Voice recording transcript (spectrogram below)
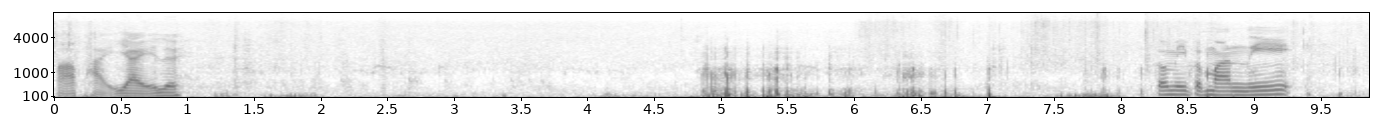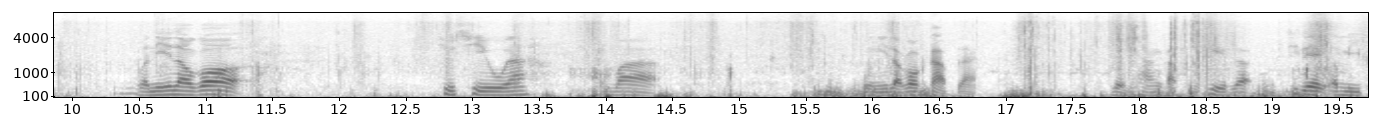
ป่าไผ่ใหญ่เลยก็มีประมาณนี้ วันนี้เราก็ชิวๆนะ เพราะว่าพรุ่งนี้เราก็กลับแหละ เดินทางกลับกรุงเทพแล้ว ที่แรกเรามีแผ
